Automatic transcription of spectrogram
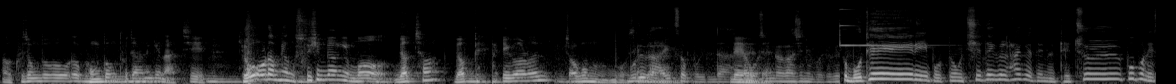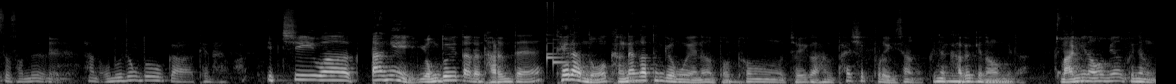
어, 그 정도로 공동 투자하는 게 낫지. 음. 여러 명 수십 명이 뭐 몇천? 몇백? 이거는 조금 뭐 무리가 있어 보인다라고 네네네. 생각하시는 거죠. 그 모텔이 보통 취득을 하게 되면 대출 부분에 있어서는 네. 한 어느 정도가 되나요? 입지와 땅의 용도에 따라 다른데 테란도 강남 같은 경우에는 보통 저희가 한 80% 이상 그냥 음. 가볍게 나옵니다. 많이 나오면 그냥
